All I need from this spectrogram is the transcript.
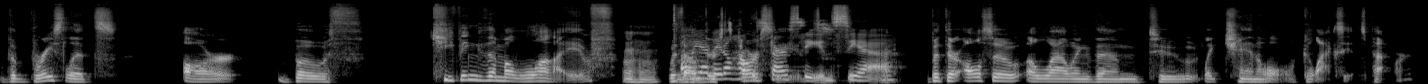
the bracelets are both keeping them alive Mm-hmm. without oh yeah, their they don't star have the star seeds, seeds. Yeah. Right. but they're also allowing them to like channel Galaxia's power.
